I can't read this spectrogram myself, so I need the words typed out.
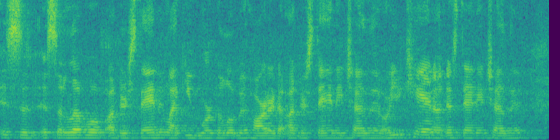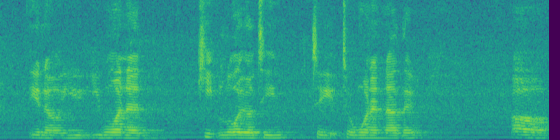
it's a it's a level of understanding. Like you work a little bit harder to understand each other, or you can understand each other. You know, you you want to keep loyalty to to one another. Um,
